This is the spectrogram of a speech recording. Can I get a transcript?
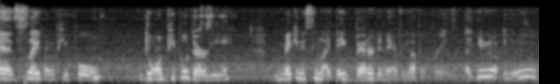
enslaving people, doing people dirty, making it seem like they better than every other race? Uh, You, you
